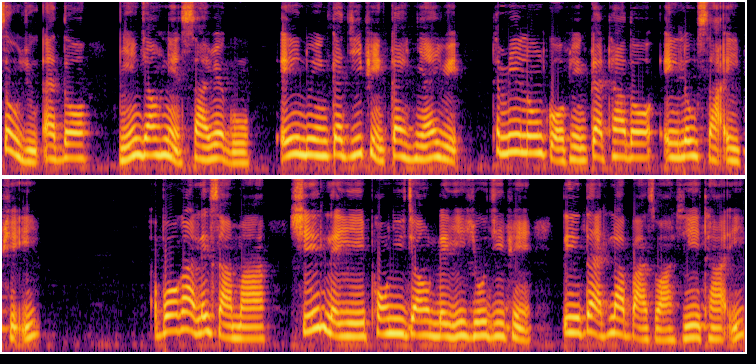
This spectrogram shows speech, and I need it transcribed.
စုပ်ယူအပ်သောငင်းချောင်းနှင့်စာရွက်ကိုအိမ်တွင်ကက်ကြီးဖြင့်ကိုက်ညှမ်း၍ထမင်းလုံးကော်ဖြင့်ကတ်ထားသောအိမ်လုံးစာအိတ်ဖြစ်၏အပေါ်ကလိပ်စာမှာရှေးလက်ရည်ဖုံးကြီးချောင်းလက်ရည်ရိုးကြီးဖြင့်တေသက်လှပစွာရေးထား၏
